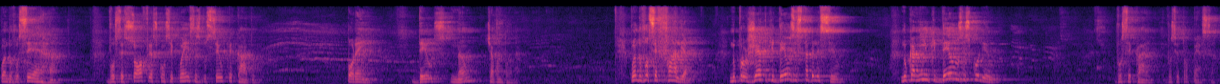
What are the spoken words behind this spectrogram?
quando você erra, você sofre as consequências do seu pecado Porém, Deus não te abandona. Quando você falha no projeto que Deus estabeleceu, no caminho que Deus escolheu, você cai, você tropeça.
